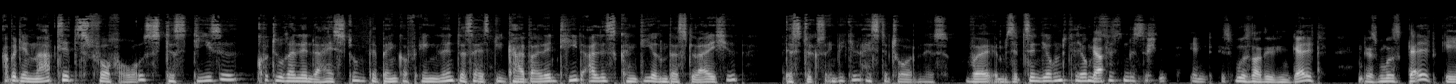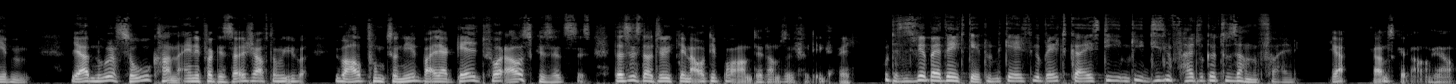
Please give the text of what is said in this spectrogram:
Aber der Markt setzt voraus, dass diese kulturelle Leistung der Bank of England, das heißt wie Karl Valentin, alles skandieren das Gleiche, dass das irgendwie geleistet worden ist. Weil im 17. Jahrhundert ja, es muss natürlich ein Geld, es muss Geld geben. Ja, nur so kann eine Vergesellschaftung über, überhaupt funktionieren, weil ja Geld vorausgesetzt ist. Das ist natürlich genau die Pointe, da haben Sie völlig recht. Und das ist wie bei Weltgeld und Geld und Weltgeist, die in diesem Fall sogar zusammenfallen. Ja, ganz genau, ja.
